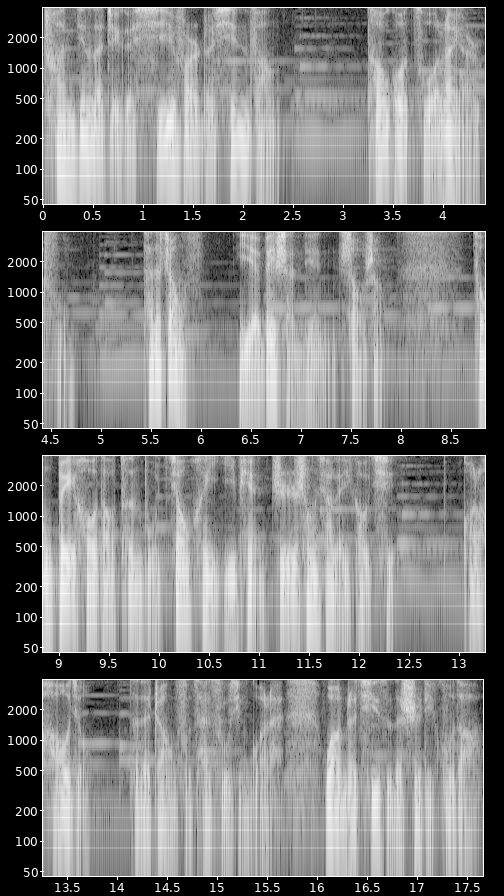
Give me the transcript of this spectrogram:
穿进了这个媳妇儿的心房，透过左肋而出。她的丈夫也被闪电烧伤。从背后到臀部焦黑一片，只剩下了一口气。过了好久，她的丈夫才苏醒过来，望着妻子的尸体哭道：“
